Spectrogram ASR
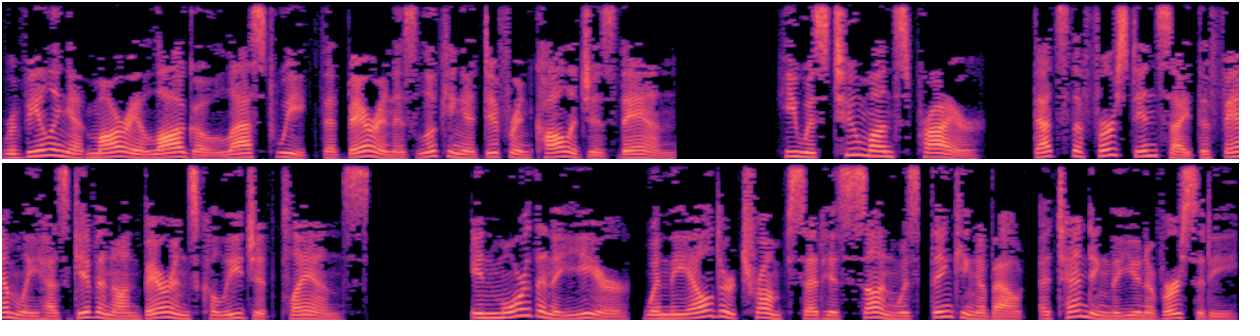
revealing at Mar-a-Lago last week that Barron is looking at different colleges than he was two months prior. That's the first insight the family has given on Barron's collegiate plans. In more than a year, when the elder Trump said his son was thinking about attending the University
